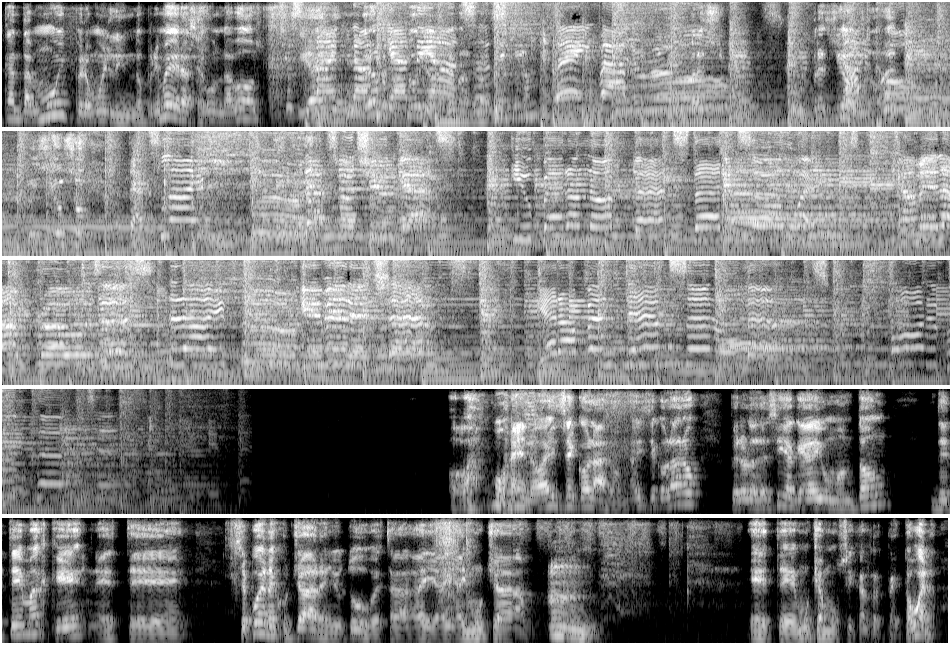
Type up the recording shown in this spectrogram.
dije, cantan muy, pero muy lindo. Primera, segunda voz. Y hay un gran. Precioso, ¿eh? Precioso. Bueno, ahí se colaron, ahí se colaron, pero les decía que hay un montón de temas que este, se pueden escuchar en YouTube, está, hay, mucha, este, mucha música al respecto. Bueno,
